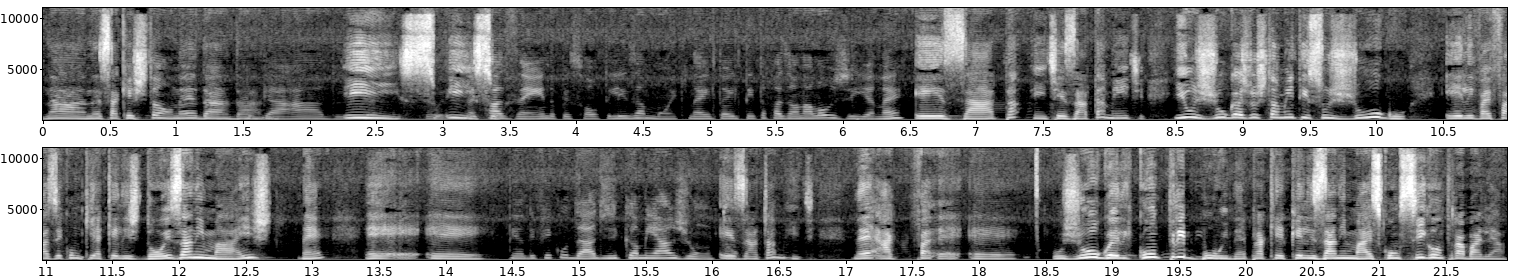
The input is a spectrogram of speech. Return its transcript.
na, nessa questão, né? Da, da... gado. Isso, coisas, isso. Né? Fazenda, o pessoal utiliza muito, né? Então ele tenta fazer uma analogia, né? Exatamente, exatamente. E o jugo é justamente isso. O jugo, ele vai fazer com que aqueles dois animais, né? É, é... Tenha dificuldade de caminhar junto. Exatamente. Né? A, é, é, o jugo, ele contribui, né? Para que aqueles animais consigam trabalhar.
